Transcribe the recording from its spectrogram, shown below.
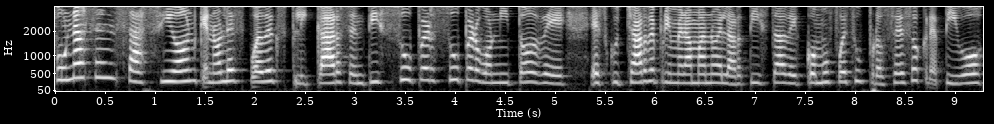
Fue una sensación que no les puedo explicar. Sentí súper, súper bonito de escuchar de primera mano el artista, de cómo fue su proceso creativo,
